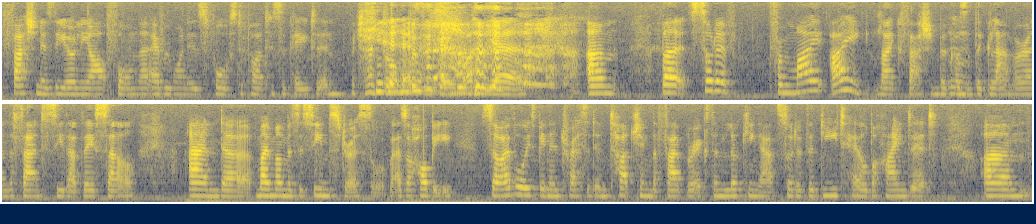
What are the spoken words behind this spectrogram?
fashion is the only art form that everyone is forced to participate in, which I thought was a good one. Yeah. Um, but sort of from my, I like fashion because Mm. of the glamour and the fantasy that they sell. And uh, my mum is a seamstress or as a hobby, so I've always been interested in touching the fabrics and looking at sort of the detail behind it. Um,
